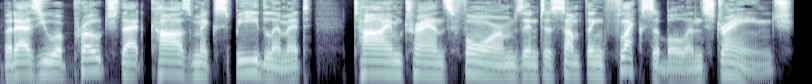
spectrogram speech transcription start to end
but as you approach that cosmic speed limit, time transforms into something flexible and strange.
